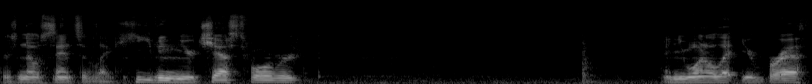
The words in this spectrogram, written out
There's no sense of like heaving your chest forward. and you want to let your breath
